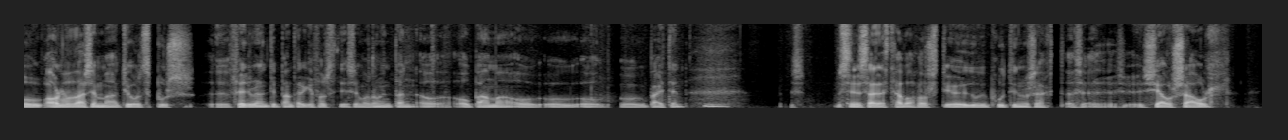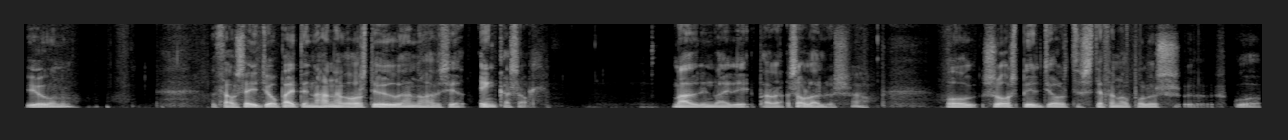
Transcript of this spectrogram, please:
og orða sem að George Bush uh, fyrirvændi bandarækjafórsti sem var á undan Obama og, og, og Biden mm. sem sagðist hafa horst í auðu við Putin og sagt sjá sál í augunum. Þá segir Joe Biden að hann hafi horst í auðu og hafi séð enga sál. Maðurinn væri bara sálalus oh. Og svo spyr George Stephanopoulos sko,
